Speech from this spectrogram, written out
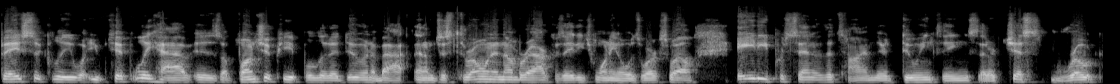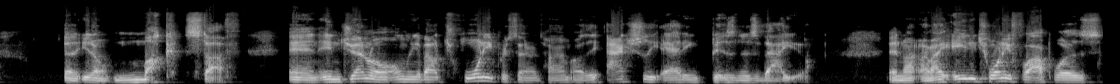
basically what you typically have is a bunch of people that are doing about and i'm just throwing a number out because 80-20 always works well 80% of the time they're doing things that are just rote uh, you know muck stuff and in general, only about 20% of the time are they actually adding business value. And my 80 20 flop was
